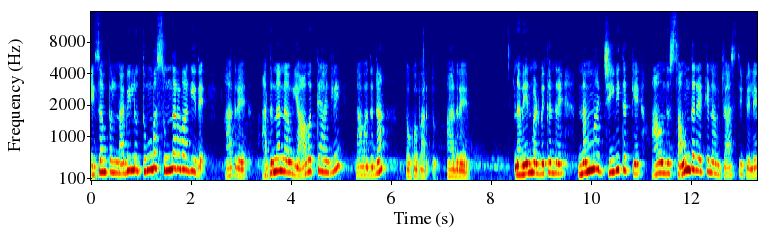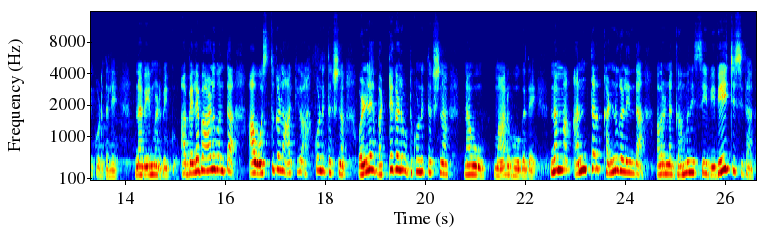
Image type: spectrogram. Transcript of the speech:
ಎಕ್ಸಾಂಪಲ್ ನವಿಲು ತುಂಬ ಸುಂದರವಾಗಿ ಇದೆ. ಆದರೆ ಅದನ್ನು ನಾವು ಯಾವತ್ತೇ ಆಗಲಿ ನಾವು ಅದನ್ನು ತಗೋಬಾರ್ದು. ಆದರೆ ನಾವೇನು ಮಾಡಬೇಕಂದ್ರೆ ನಮ್ಮ ಜೀವಿತಕ್ಕೆ ಆ ಒಂದು ಸೌಂದರ್ಯಕ್ಕೆ ನಾವು ಜಾಸ್ತಿ ಬೆಲೆ ಕೊಡ್ದಲೆ. ನಾವೇನು ಮಾಡಬೇಕು? ಆ ಬೆಲೆ ಬಾಳುವಂಥ ಆ ವಸ್ತುಗಳು ಹಾಕಿ ಹಾಕ್ಕೊಂಡಿದ ತಕ್ಷಣ ಒಳ್ಳೆಯ ಬಟ್ಟೆಗಳು ಉಟ್ಕೊಂಡಿದ ತಕ್ಷಣ ನಾವು ಮಾರು ಹೋಗದೆ. ನಮ್ಮ ಅಂತರ್ ಕಣ್ಣುಗಳಿಂದ ಅವರನ್ನು ಗಮನಿಸಿ ವಿವೇಚಿಸಿದಾಗ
